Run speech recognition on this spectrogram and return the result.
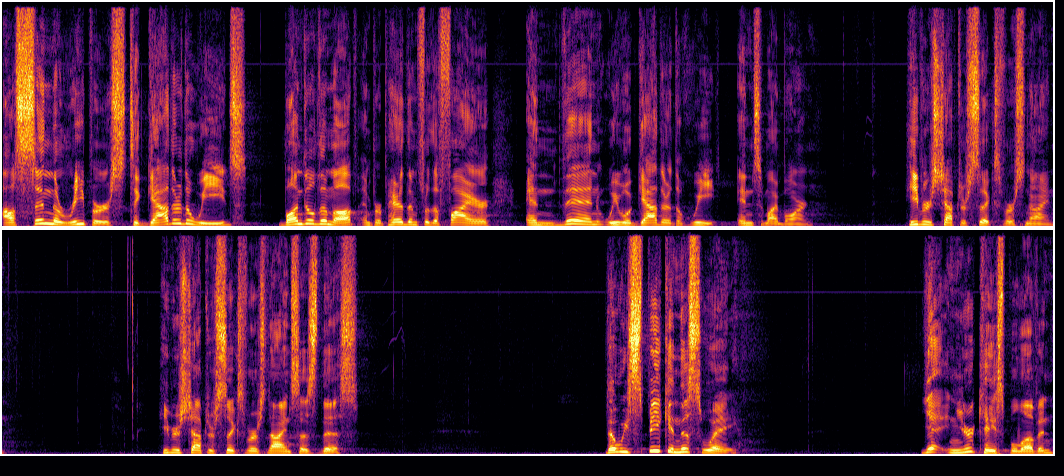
I'll send the reapers to gather the weeds, bundle them up, and prepare them for the fire, and then we will gather the wheat into my barn. Hebrews chapter 6, verse 9. Hebrews chapter 6, verse 9 says this Though we speak in this way, yet in your case, beloved,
